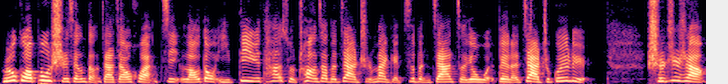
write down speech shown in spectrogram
如果不实行等价交换，即劳动以低于他所创造的价值卖给资本家，则又违背了价值规律。实质上。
